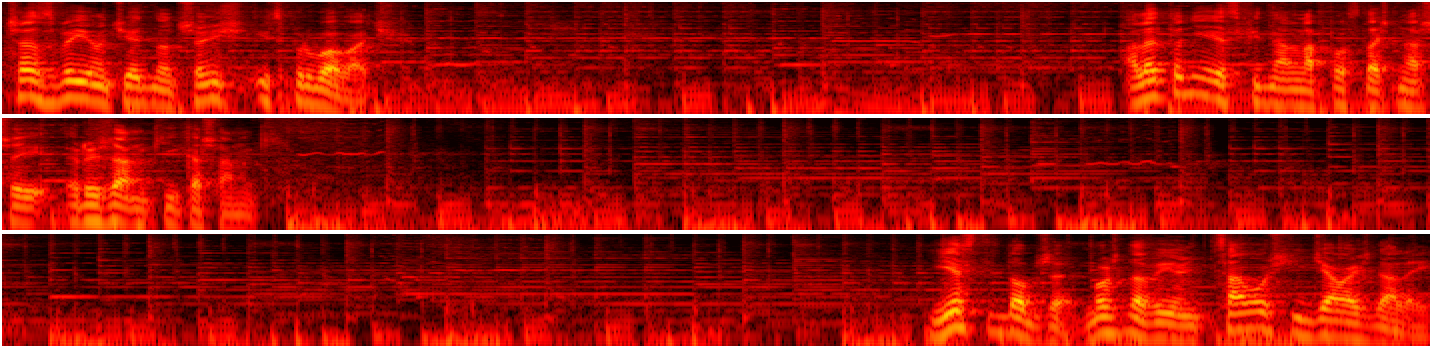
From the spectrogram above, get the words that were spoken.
Czas wyjąć jedną część i spróbować. Ale to nie jest finalna postać naszej ryżanki kaszanki. Jest dobrze, można wyjąć całość i działać dalej.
